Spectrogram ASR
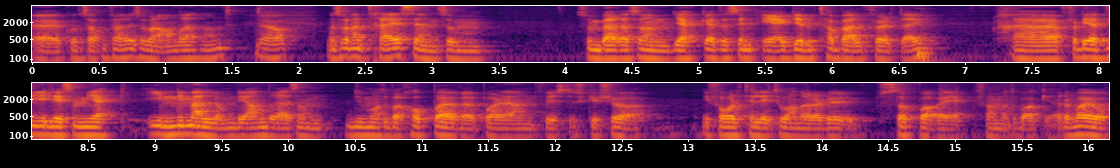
eh, konserten ferdig, så var den andre. Sant? Ja. Men så var den tredje scenen som, som bare sånn gikk etter sin egen tabell, følte jeg. Uh, fordi at de liksom gikk innimellom de andre. Sånn, du måtte bare hoppe over på den hvis du skulle se i forhold til de to andre da du stoppa og gikk frem og tilbake. Det var jo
